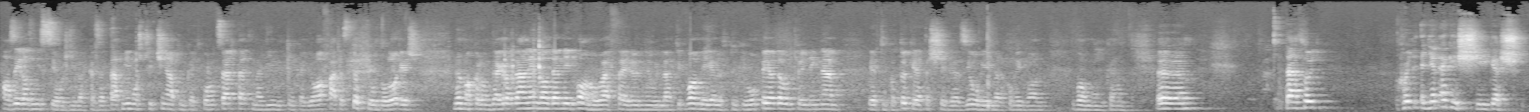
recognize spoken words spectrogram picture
Azért az missziós gyülekezet. Tehát mi most csináltunk egy koncertet, megindítunk egy alfát, ez tök jó dolog, és nem akarom degradálni, na, de még van hová fejlődni, úgy látjuk. Van még előttünk jó példa, úgyhogy még nem értünk a tökéletességre, ez jó hír, mert akkor még van, van munkám. Tehát, hogy, hogy egy ilyen egészséges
